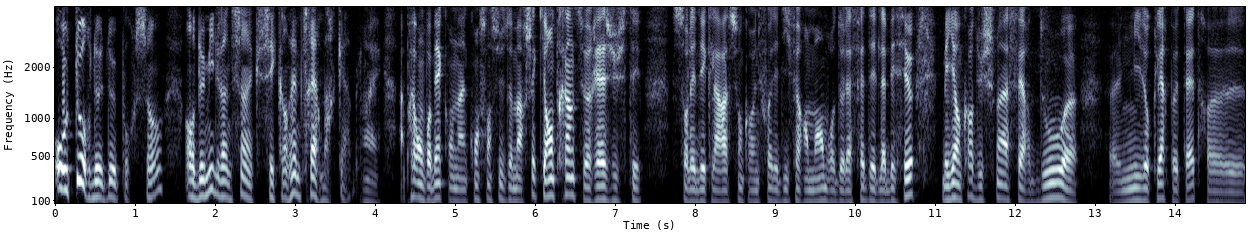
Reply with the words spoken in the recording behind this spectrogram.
autour de 2% en 2025. C'est quand même très remarquable. Après, on voit bien qu'on a un consensus de marché qui est en train de se réajuster sur les déclarations, encore une fois, des différents membres de la Fed et de la BCE. Mais il y a encore du chemin à faire, d'où euh, une mise au clair peut-être euh,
